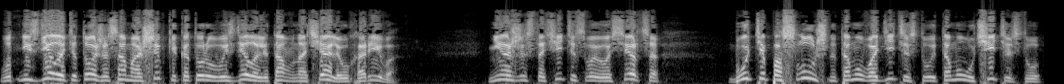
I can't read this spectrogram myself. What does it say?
вот не сделайте той же самой ошибки, которую вы сделали там в начале у Харива. Не ожесточите своего сердца, будьте послушны тому водительству и тому учительству.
